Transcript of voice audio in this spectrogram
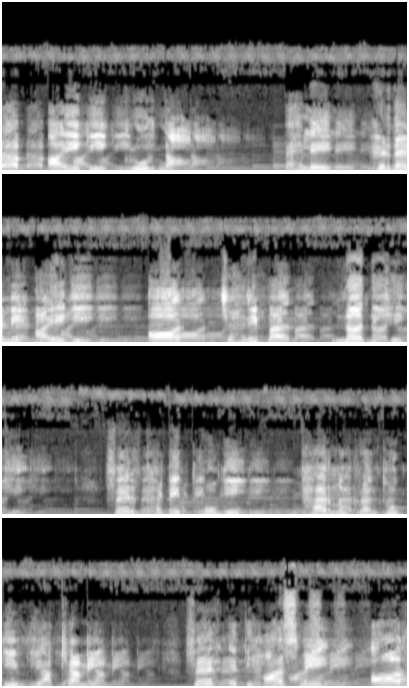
तब आएगी क्रूरता। पहले हृदय में आएगी और चेहरे पर न दिखेगी। फिर घटित होगी धर्म ग्रंथों की व्याख्या में। फिर इतिहास में और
